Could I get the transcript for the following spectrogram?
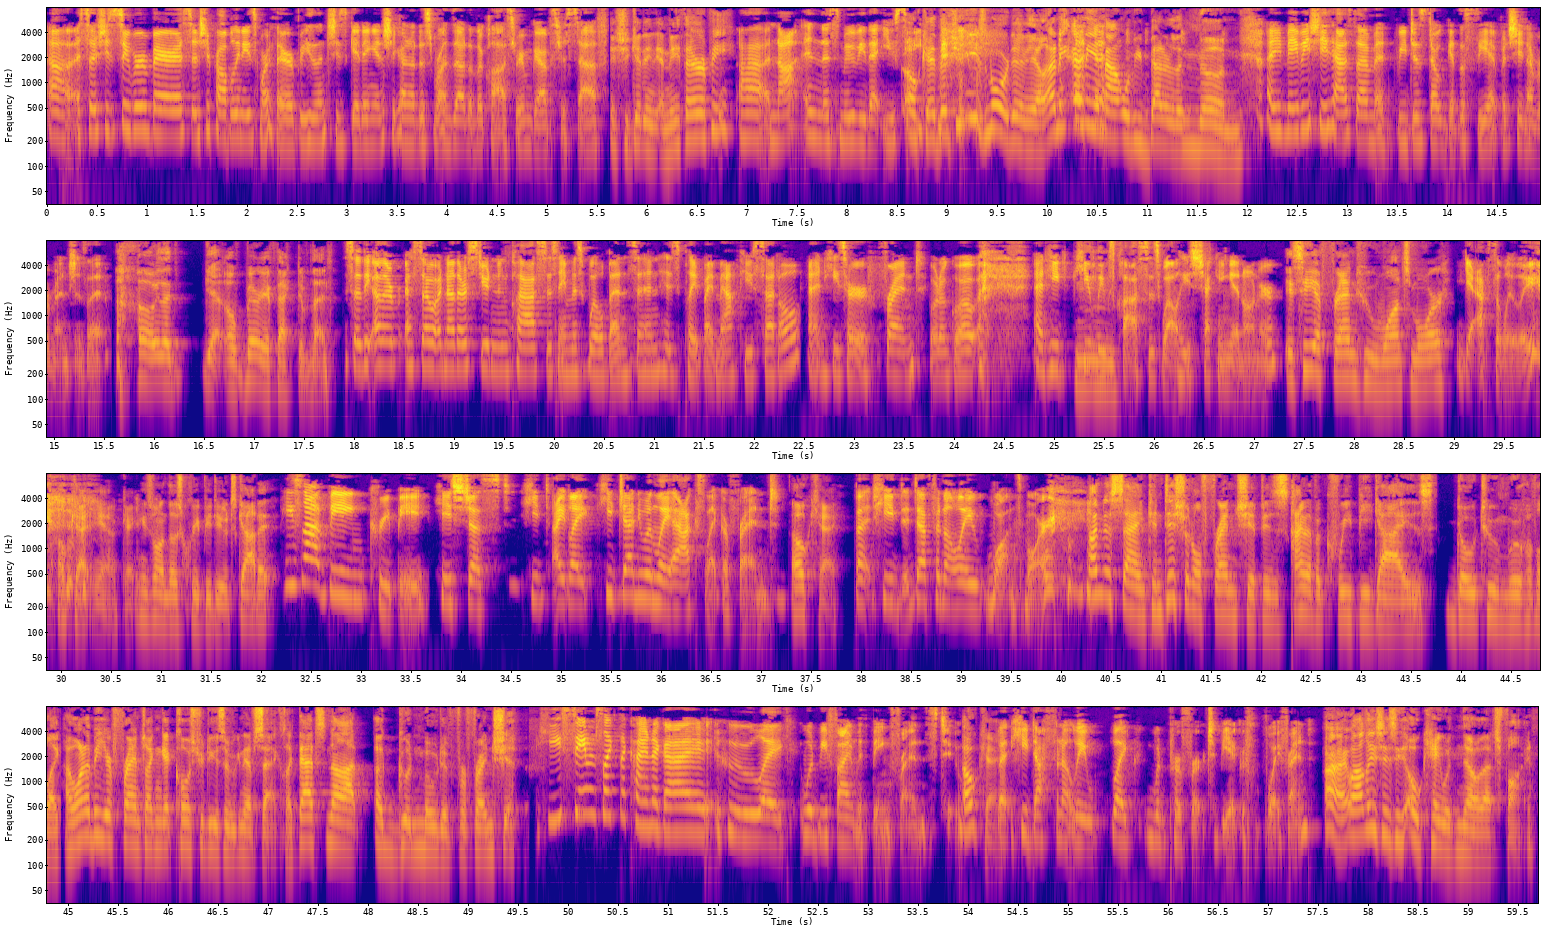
Uh, so she's super embarrassed and she probably needs more therapy than she's getting and she kind of just runs out of the classroom, grabs her stuff. is she getting any therapy Uh, not in this movie that you see. Okay, then she needs more, Danielle. Any any amount would be better than none. I mean, maybe she has some and we just don't get to see it, but she never mentions it. Oh, that, yeah. Oh, very effective then. So the other, so another student in class, his name is Will Benson. He's played by Matthew Settle, and he's her friend, quote unquote. And he he Hmm. leaves class as well. He's checking in on her. Is he a friend who wants more? Yeah, absolutely. Okay, yeah, okay. He's one of those creepy dudes. Got it. He's not being creepy. He's just he. I like he genuinely acts like a friend, Okay. But he definitely wants more. I'm just saying, conditional friendship is kind of a creepy guy's go-to move of like, I want to be your friend so I can get closer to you so we can have sex. Like, that's not a good motive for friendship. he seems like the kind of guy who like would be fine with being friends too. Okay. But he definitely like would prefer to be a boyfriend. All right. Well, at least he's okay with no. That's fine.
